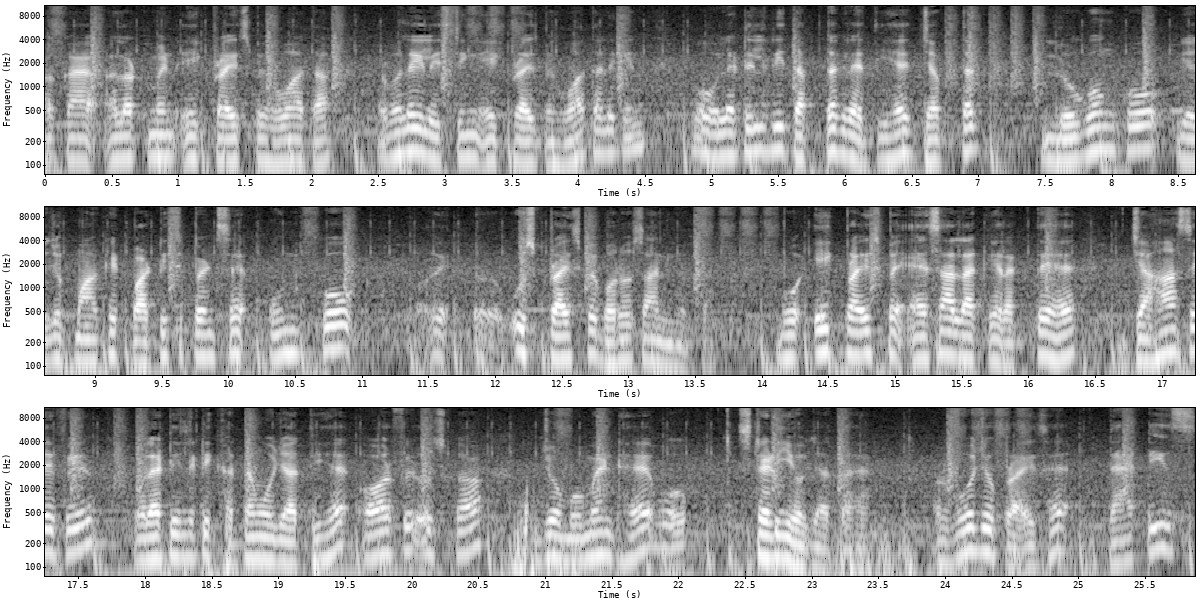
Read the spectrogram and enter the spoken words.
का अलॉटमेंट एक प्राइस पे हुआ था और भले ही लिस्टिंग एक प्राइस में हुआ था, लेकिन वो वोलेटिलिटी तब तक रहती है जब तक लोगों को या जो मार्केट पार्टिसिपेंट्स हैं, उनको उस प्राइस पे भरोसा नहीं होता। वो एक प्राइस पे ऐसा ला के रखते हैं जहाँ से फिर वोलेटिलिटी ख़त्म हो जाती है और फिर उसका जो मोमेंट है वो स्टडी हो जाता है। और वो जो प्राइस है दैट इज़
